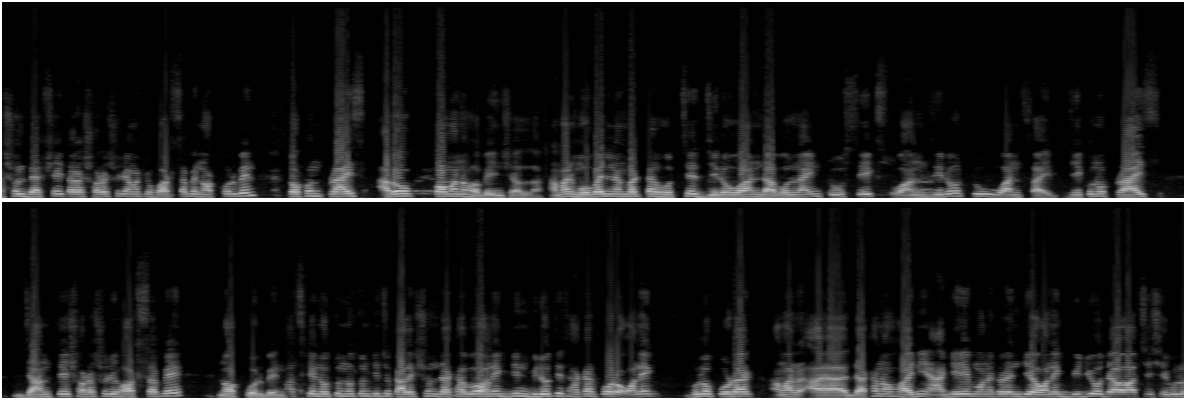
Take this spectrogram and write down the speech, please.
আসল ব্যবসায়ী, তারা সরাসরি আমাকে হোয়াটসঅ্যাপে নক করবেন, তখন প্রাইস আরও কমানো হবে ইনশাল্লাহ আমার মোবাইল নাম্বারটা হচ্ছে zero one double nine two six one zero two one five যে কোনো প্রাইস জানতে সরাসরি হোয়াটসঅ্যাপে নক করবেন। আজকে নতুন নতুন কিছু কালেকশন দেখাবো। অনেকদিন বিরতি থাকার পর অনেকগুলো প্রোডাক্ট আমার দেখানো হয়নি। আগে মনে করেন যে অনেক ভিডিও দেওয়া আছে, সেগুলো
